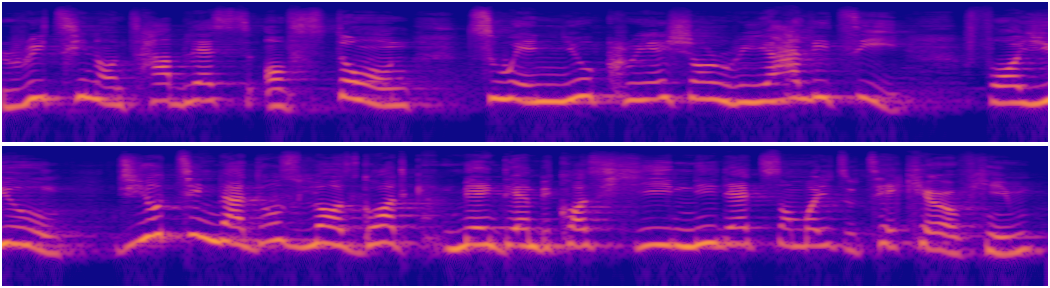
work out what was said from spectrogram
written on tablets of stone to a new creation reality for you. Do you think that those laws, God made them because He needed somebody to take care of Him?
